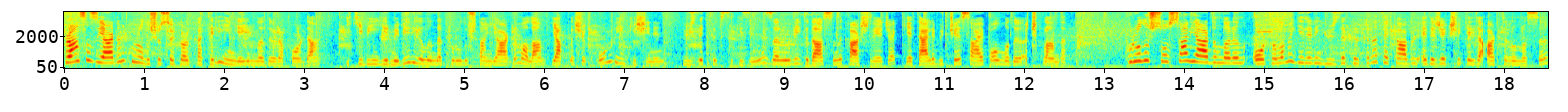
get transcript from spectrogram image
Fransız yardım kuruluşu Sökör Katelin yayımladığı raporda 2021 yılında kuruluştan yardım alan yaklaşık 10 bin kişinin %48'inin zaruri gıdasını karşılayacak yeterli bütçeye sahip olmadığı açıklandı. Kuruluş sosyal yardımların ortalama gelirin %40'ına tekabül edecek şekilde arttırılması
